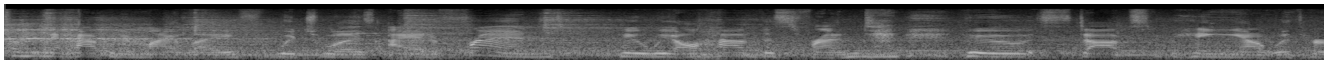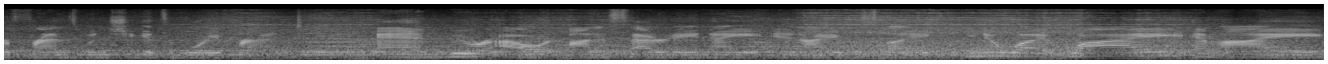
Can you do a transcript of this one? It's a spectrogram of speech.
something that happened in my life, which was I had a friend who we all have this friend who stops hanging out with her friends when she gets a boyfriend. And we were out on a Saturday night, and I was like, you know what? Why am I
